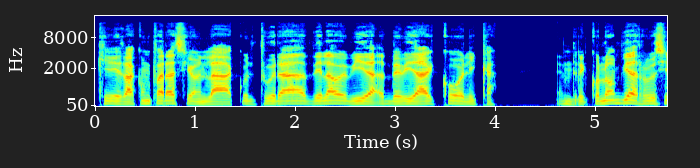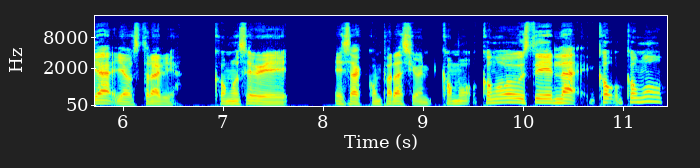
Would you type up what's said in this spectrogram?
que es la comparación, la cultura de la bebida, bebida alcohólica, entre Colombia, Rusia y Australia. ¿Cómo se ve esa comparación? ¿Cómo, cómo usted la, cómo, cómo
